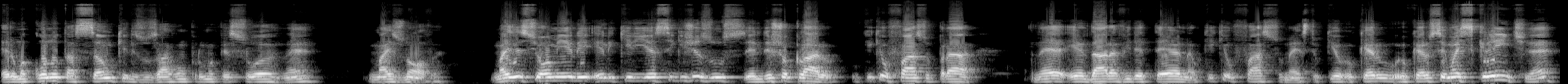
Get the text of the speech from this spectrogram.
Era uma conotação que eles usavam para uma pessoa, né, mais nova. Mas esse homem ele, ele queria seguir Jesus. Ele deixou claro: o que, que eu faço para né, herdar a vida eterna? O que, que eu faço, mestre? O que eu, eu quero eu quero ser mais crente, né?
